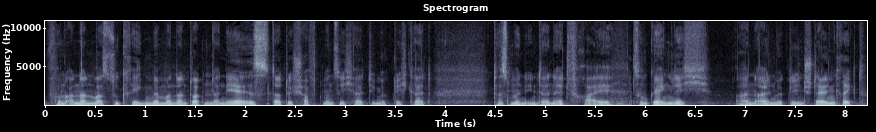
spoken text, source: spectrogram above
von anderen was zu kriegen, wenn man dann dort in der Nähe ist. Dadurch schafft man sich halt die Möglichkeit, dass man Internet frei zugänglich an allen möglichen Stellen kriegt.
